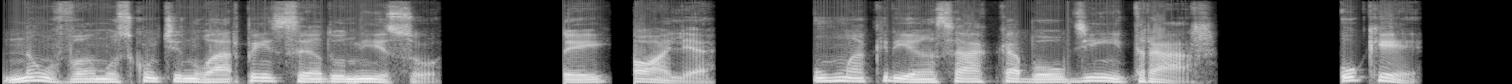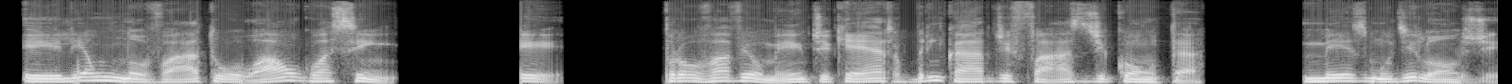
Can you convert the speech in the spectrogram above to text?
não vamos continuar pensando nisso. Ei, olha, uma criança acabou de entrar. O que? Ele é um novato ou algo assim. E provavelmente quer brincar de faz de conta. Mesmo de longe,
